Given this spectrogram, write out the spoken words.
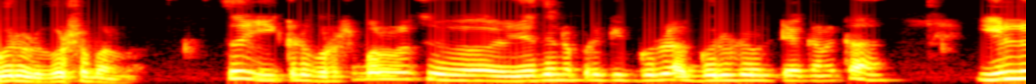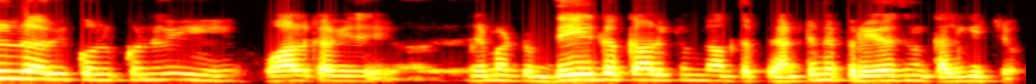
గురుడు వృషభంలో సో ఇక్కడ వృషభంలో ఏదైనప్పటికీ గురు గురుడు ఉంటే కనుక ఇల్లులు అవి కొనుక్కున్నవి వాళ్ళకి అవి ఏమంటాం దీర్ఘకాలికంగా అంత వెంటనే ప్రయోజనం కలిగించావు.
